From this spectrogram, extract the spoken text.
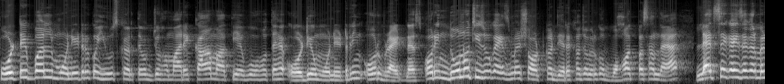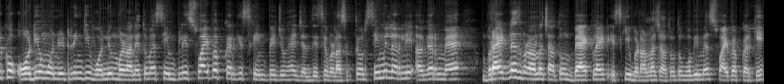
पोर्टेबल मॉनिटर को यूज़ करते वक्त जो हमारे काम आती है, वो होता है ऑडियो मॉनिटरिंग और ब्राइटनेस और इन दोनों चीज़ों का इसमें शॉर्टकट दे रखा जो मेरे को बहुत पसंद आया। लेट से गाइज़ अगर मेरे को ऑडियो मॉनिटरिंग की वॉल्यूम बढ़ाने तो मैं सिंपली स्वाइप अप करके स्क्रीन पे जो है जल्दी से बढ़ा सकते हैं। और सिमिलरली अगर मैं ब्राइटनेस बढ़ाना चाहता हूँ बैकलाइट इसकी बढ़ाना चाहता हूँ तो वो भी मैं स्वाइप अप करके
